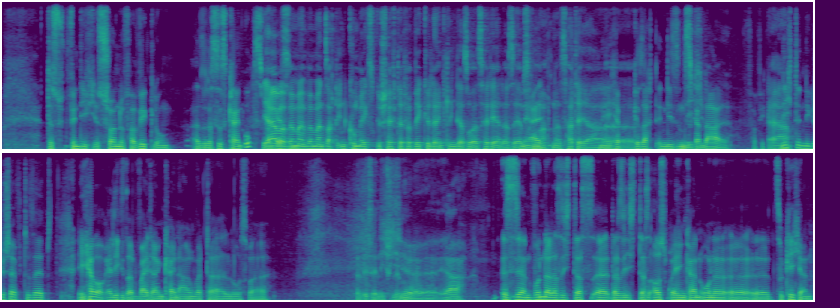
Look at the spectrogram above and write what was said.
Das finde ich ist schon eine Verwicklung. Also das ist kein Ups. Ja, aber wenn man, wenn man sagt, in Cum-Ex-Geschäfte verwickelt, dann klingt das so, als hätte er das selbst Nee, gemacht. Und das hat er ja. Nee, ich habe äh, gesagt, in diesen nicht. Skandal verwickelt. Ja. Nicht in die Geschäfte selbst. Ich habe auch ehrlich gesagt weiterhin keine Ahnung, was da los war. das ist ja nicht schlimm. Äh, ja, es ist ja ein Wunder, dass ich das, äh, dass ich das aussprechen kann, ohne äh, äh, zu kichern.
